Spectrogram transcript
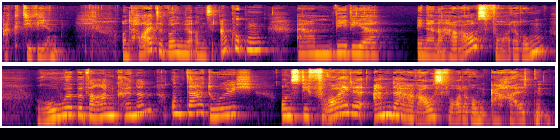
aktivieren. Und heute wollen wir uns angucken, ähm, wie wir in einer Herausforderung Ruhe bewahren können und dadurch uns die Freude an der Herausforderung erhalten.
